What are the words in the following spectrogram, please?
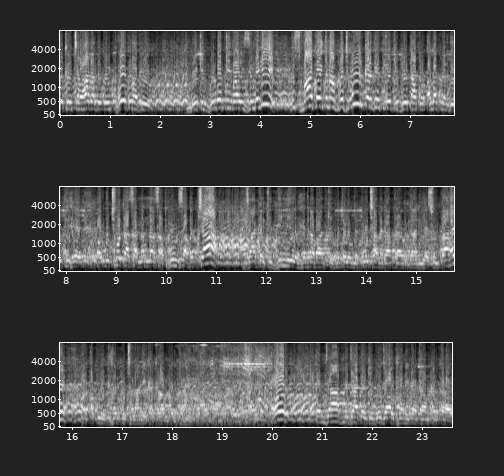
کو کوئی چڑھا نہ دے، کوئی ٹھوک نہ دے۔ لیکن غربت کی ماری زندگی اس ماں کو اتنا مجبور کر دیتی ہے کہ بیٹا کو الگ کر دیتی ہے اور وہ چھوٹا سا ننا سا پھول سا بچہ جا کر کے دلی اور حیدرآباد کے ہوٹلوں میں پوچھا لگاتا ہے اور گالیاں سنتا ہے اور اپنے گھر کو چلانے کا کام کرتا ہے۔ اور پنجاب میں جا کر کے بوجھا اٹھانے کا کام کرتا ہے۔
